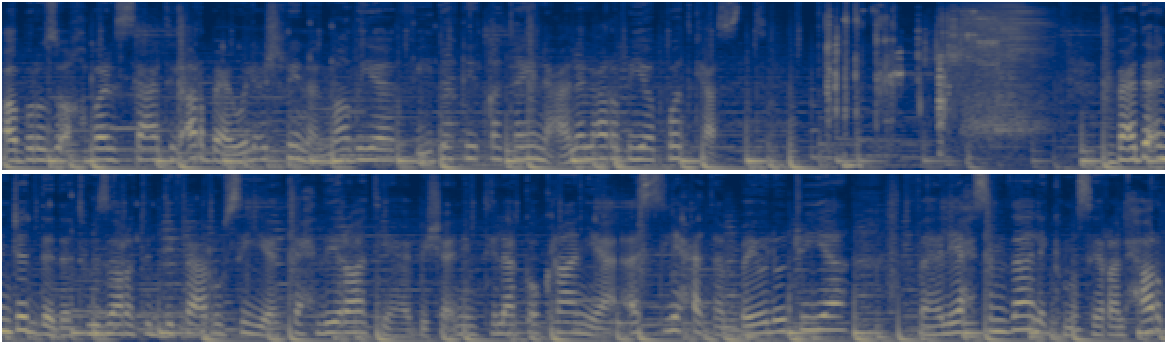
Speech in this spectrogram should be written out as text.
أبرز أخبار الساعة الأربع والعشرين الماضية في دقيقتين على العربية بودكاست بعد أن جددت وزارة الدفاع الروسية تحذيراتها بشأن امتلاك أوكرانيا أسلحة بيولوجية فهل يحسم ذلك مصير الحرب؟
